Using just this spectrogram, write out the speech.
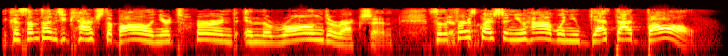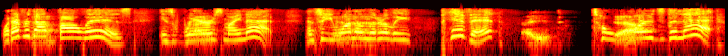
Because sometimes you catch the ball and you're turned in the wrong direction. So the first question you have when you get that ball, whatever that ball is, is where's right. my net? And so you yeah. want to literally pivot right. towards yeah. the net.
